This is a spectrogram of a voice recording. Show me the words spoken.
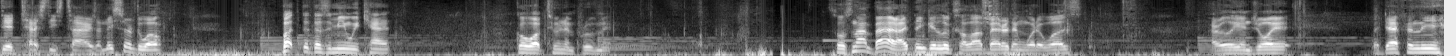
did test these tires and they served well. But that doesn't mean we can't go up to an improvement. So it's not bad. I think it looks a lot better than what it was. I really enjoy it. But definitely,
